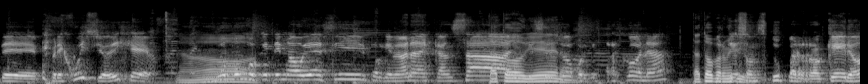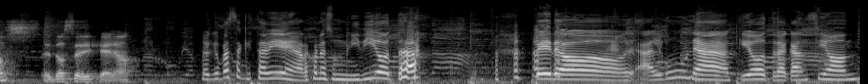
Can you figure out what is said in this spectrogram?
de prejuicio, dije, No. no pongo qué tema voy a decir porque me van a descansar, Está todo bien. yo, porque es Arjona. Está todo permitido. son súper rockeros, entonces dije, no. Lo que pasa es que está bien, Arjona es un idiota, pero alguna que otra canción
